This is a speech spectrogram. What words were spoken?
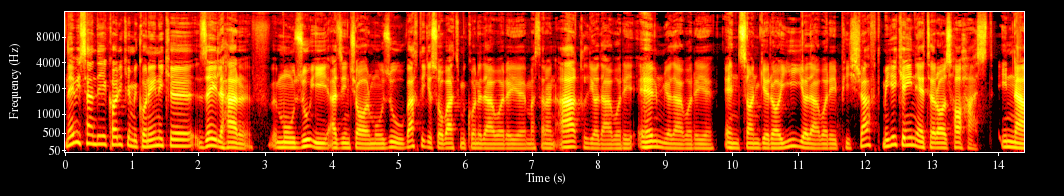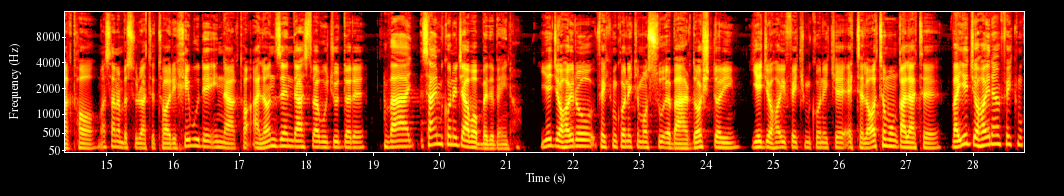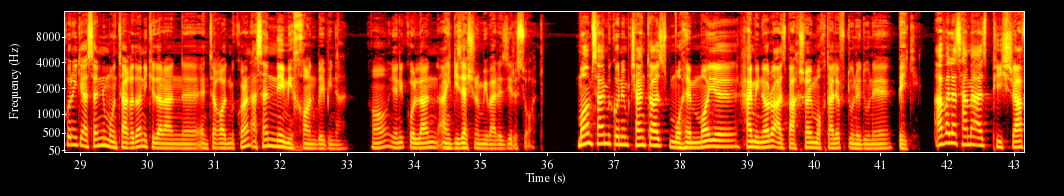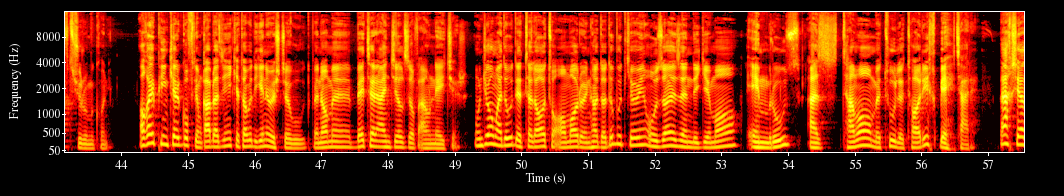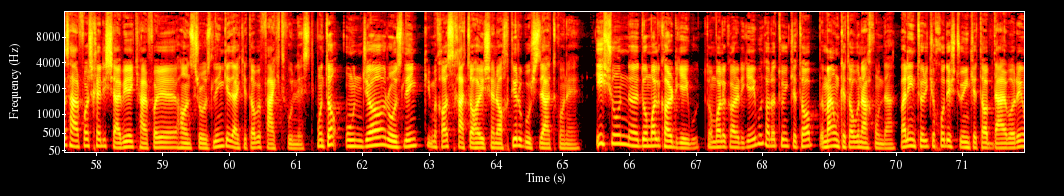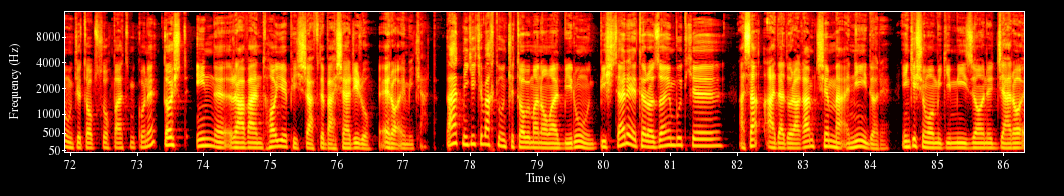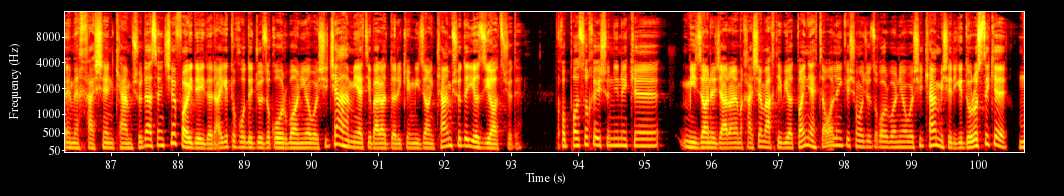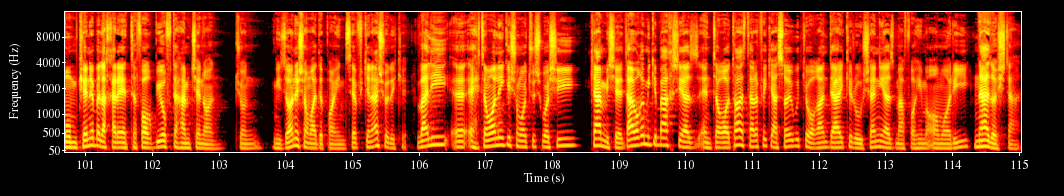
نویسنده یه کاری که می‌کنه اینه که زیل هر موضوعی از این چهار موضوع وقتی که صحبت می‌کنه درباره مثلا عقل یا درباره علم یا درباره انسانگرایی یا درباره پیشرفت میگه که این اعتراض ها هست این نقد ها مثلا به صورت تاریخی بوده این نقد ها الان زنده است و وجود داره و سعی می‌کنه جواب بده به اینها. یه جاهایی رو فکر می‌کنه که ما سوء برداشت داریم. یه جاهایی فکر می‌کنه که اطلاعاتمون غلطه و یه جاهایی هم فکر می‌کنه که اصلا این منتقدانی که دارن انتقاد می‌کنن اصلا نمی‌خوان ببینن. ها یعنی کلا انگیزش رو می‌بره زیر سوال. ما هم سعی می‌کنیم چند تا از مهمای همینا رو از بخشهای مختلف دونه دونه بگیم. اول از همه از پیشرفت شروع می‌کنیم. آقای پینکر گفتیم قبل از این یک کتاب دیگه نوشته بود به نام Better Angels of Our Nature. اونجا اومده بود اطلاعات و آمار و اینها داده بود که این اوضاع زندگی ما امروز از تمام طول تاریخ بهتره. بخشی از حرفاش خیلی شبیه حرفای هانس روزلینگ در کتاب فکتفولنس منتها اونجا روزلینگ می‌خواست خطاهای شناختی رو گوش زد کنه. ایشون دنبال کار دیگه ای بود. دنبال کار دیگه ای بود. حالا تو این کتاب من اون کتابو نخوندم. ولی اینطوری که خودش تو این کتاب درباره اون کتاب صحبت می‌کنه داشت این روندهای پیشرفت بشری رو ارائه می‌کرد. بعد میگه که وقتی اون کتاب من آمد بیرون بیشتر اعتراضا این بود که اصلا عدد و رقم چه معنی داره. اینکه شما میگی میزان جرائم خشن کم شده اصلا چه فایده ای داره؟ اگه تو خود جزء قربانیا باشی چه اهمیتی برات داره که میزان کم شده یا زیاد شده؟ خب پاسخ ایشون اینه که میزان جرایم خشن وقتی بیاد پایین احتمال اینکه شما جزو قربانی ها باشی کم میشه دیگه. درسته که ممکنه بالاخره اتفاق بیفته همچنان چون میزانش آمده پایین صفر که نشده که. ولی احتمال اینکه شما چوش باشی کم میشه. در واقع میگه بخشی از انتقادها از طرف کسایی بود که واقعا درک روشنی از مفاهیم آماری نداشتن.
